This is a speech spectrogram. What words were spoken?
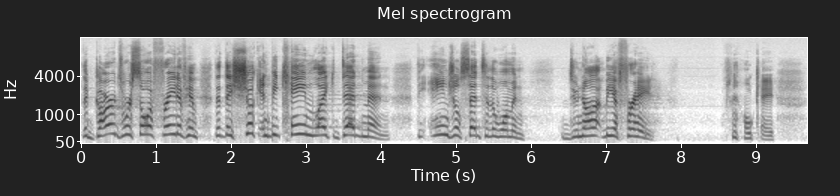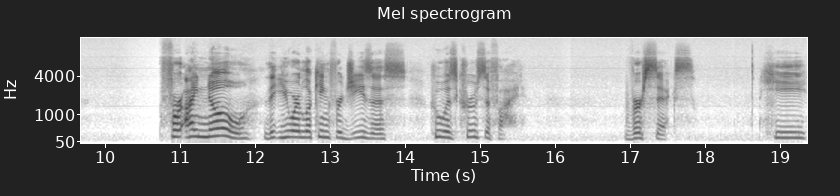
The guards were so afraid of him that they shook and became like dead men. The angel said to the woman, Do not be afraid. okay, for I know that you are looking for Jesus who was crucified. Verse 6 He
